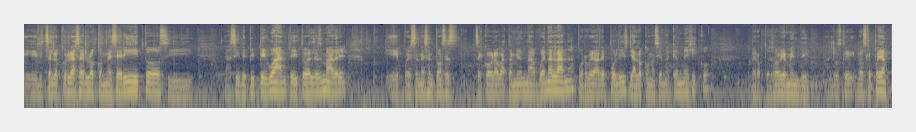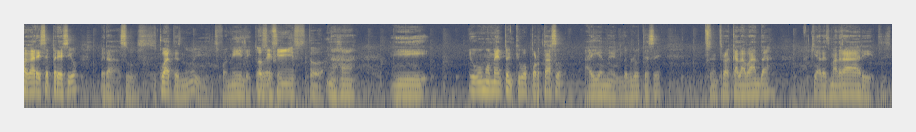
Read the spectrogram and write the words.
Y se le ocurrió hacerlo con meseritos y así de pipi guante y todo el desmadre. Y pues en ese entonces se cobraba también una buena lana por ver a The Police, ya lo conocían acá en México. Pero pues obviamente los que, los que podían pagar ese precio eran sus, sus cuates, ¿no? Y su familia y todo Los eso. fifís, todo. Ajá. Y hubo un momento en que hubo portazo ahí en el WTC. Pues entró acá la banda, aquí a desmadrar y pues,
